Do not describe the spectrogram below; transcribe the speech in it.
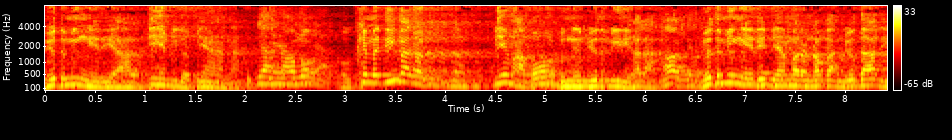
မြို့သမီးငယ်တွေကဟာလာပြင်းပြီးတော့ပြန်လာညာနာပေါ့ဟိုခင်မတီးမှတော့ပြင်းမှာပေါ့လူငယ်မျိုးသမီးတွေဟာလားဟုတ်တယ်မျိုးသမီးငယ်တွေပြန်မှတော့နောက်ကမျိုးသားတွေ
